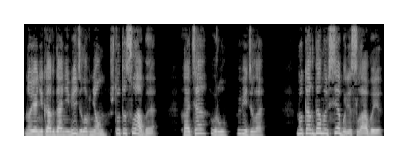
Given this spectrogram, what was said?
но я никогда не видела в нем что-то слабое. Хотя, вру, видела. Но тогда мы все были слабые.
